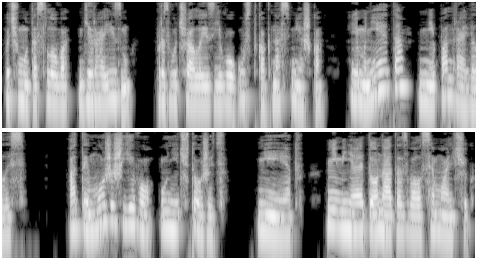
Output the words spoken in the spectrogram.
Почему-то слово «героизм» прозвучало из его уст как насмешка, и мне это не понравилось. «А ты можешь его уничтожить?» «Нет», — не меняя тона отозвался мальчик.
